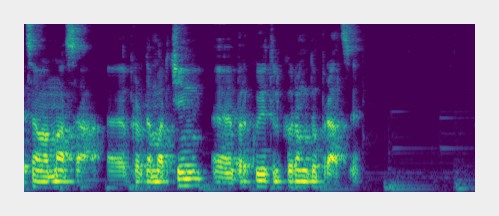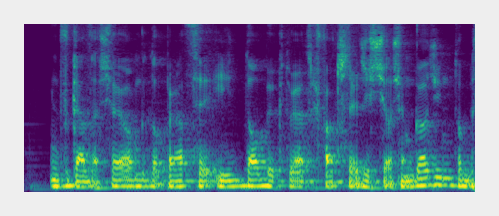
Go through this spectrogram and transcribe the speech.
cała masa. Prawda, Marcin? Brakuje tylko rąk do pracy. Zgadza się, rąk do pracy i doby, która trwa 48 godzin, to by,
